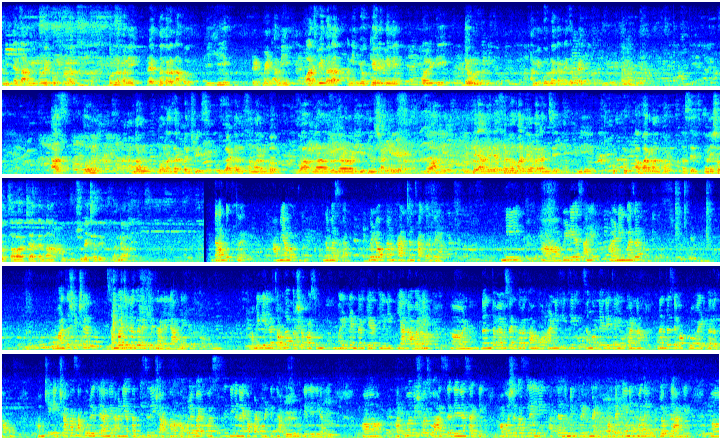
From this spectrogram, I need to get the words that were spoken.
आणि त्याचा आम्ही पुरेपूर पूर्ण पूर्णपणे प्रयत्न करत आहोत की ही ट्रीटमेंट आम्ही वाजवी दरात आणि योग्य रीतीने क्वालिटी देऊन आम्ही पूर्ण करण्याचा प्रयत्न करतो. धन्यवाद. आज दोन नऊ दोन हजार पंचवीस उद्घाटन समारंभ जो आपला गुंजाळवाडी येथील शाखे जो आहे इथे आलेल्या सर्व मान्यवरांचे मी खूप खूप आभार मानतो. तसेच गणेशोत्सवाच्या त्यांना खूप खूप शुभेच्छा देतो. धन्यवाद. दात दुखतोय? आम्ही आहोत ना? नमस्कार. मी डॉक्टर कांचन सागरबाई. मी बी डी एस आहे आणि माझं माझं शिक्षण संभाजीनगर येथे झालेलं आहे. आम्ही गेल्या चौदा वर्षापासून मै डेंटल केअर क्लिनिक या नावाने दंत व्यवसाय करत आहोत आणि इथे संगमनेर येथील लोकांना दंतसेवा प्रोव्हाइड करत आहोत. आमची एक शाखा साकूर येथे आहे आणि आता तिसरी शाखा अकोले बायपास सिद्धिविनायक अपार्टमेंट येथे आम्ही सुरू केलेली आहे. आत्मविश्वास आत्मविश्वासू हास्य देण्यासाठी आवश्यक असलेली अत्याधुनिक ट्रीटमेंट आपल्या क्लिनिकमध्ये उपलब्ध आहे.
